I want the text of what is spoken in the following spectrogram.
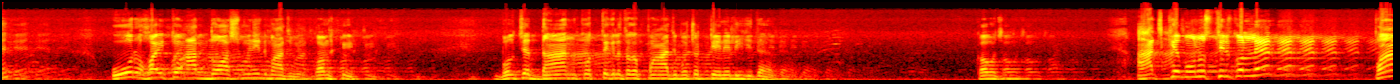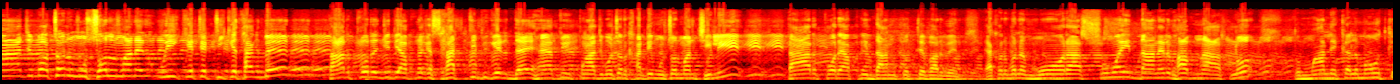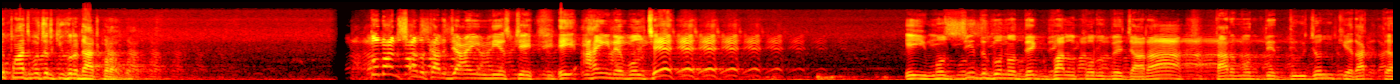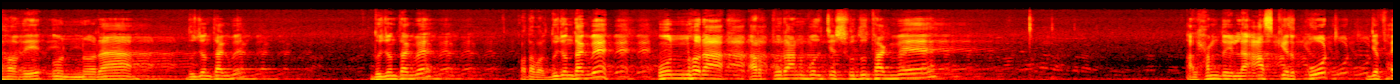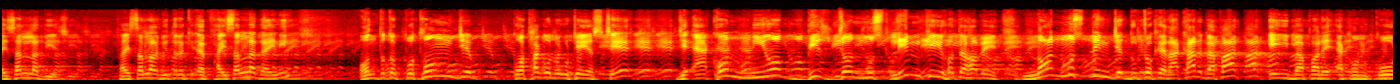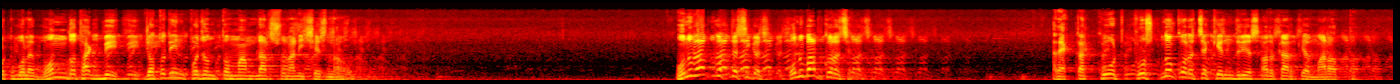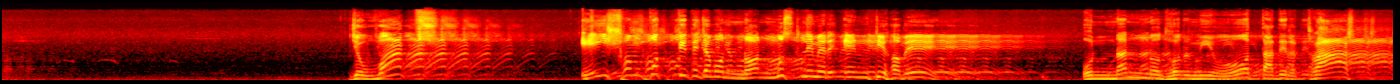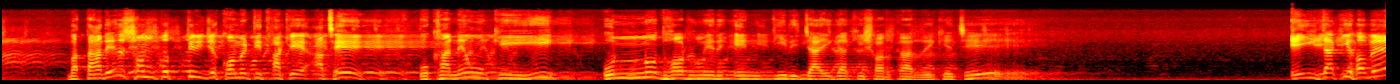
ওর হয়তো আর দশ মিনিট বাঁচবে, কম বলছে, দান করতে গেলে তোকে পাঁচ বছর টেনে নিয়ে যেতে হবে। আজকে মনস্থির করলেন পাঁচ বছর মুসলমানের উইকেটে টিকে থাকবে। তারপরে যদি আপনাকে সার্টিফিকেট দেয় হ্যাঁ তুই পাঁচ বছর খাঁটি মুসলমান ছিলি, তারপরে আপনি দান করতে পারবেন। এখন বলে, মরার সময় দানের ভাবনা আসলো, তো মালেকাল মাউদকে পাঁচ বছর কি করে ডাট করাবো? বর্তমান সরকার যে আইন নিয়ে এসছে, এই আইনে বলছে, এই মসজিদগুলো দেখভাল করবে যারা, তার মধ্যে দুজনকে রাখতে হবে অন্যরা। দুজন থাকবে? দুজন থাকবে? কথা বল, দুজন থাকবে? অন্যরা, আর কোরআন বলছে শুধু থাকবে? আলহামদুলিল্লাহ, আজকের কোর্ট যে ফাইসাল্লা দিয়েছে, ফাইসাল্লার ভিতরে ফাইসাল্লা দেয়নি? অন্তত প্রথম যে কথাগুলো উঠে এসছে যে এখন নিয়োগ বিশ জন মুসলিম কি হতে হবে? নন মুসলিম যে দুটোকে রাখার ব্যাপার, এই ব্যাপারে এখন কোর্ট বলে বন্ধ থাকবে। যতদিন পর্যন্ত মামলার শুনানি শেষ না হবে অনুভব করতে শিখেছে, অনুভব করেছে। আর একটা কোর্ট প্রশ্ন করেছে কেন্দ্রীয় সরকারকে মারাত্মক। যে ওয়াকফ এই সম্পত্তিতে যেমন নন মুসলিমের এন্ট্রি হবে, অন্যান্য ধর্মীয় তাদের ট্রাস্ট বা তাদের সম্পত্তির যে কমিটি থাকে, আছে, ওখানেও কি অন্য ধর্মের এন্ট্রির জায়গা কি সরকার রেখেছে? এইটা কি হবে?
